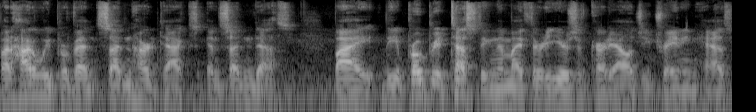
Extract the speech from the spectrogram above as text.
But how do we prevent sudden heart attacks and sudden deaths? By the appropriate testing that my 30 years of cardiology training has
